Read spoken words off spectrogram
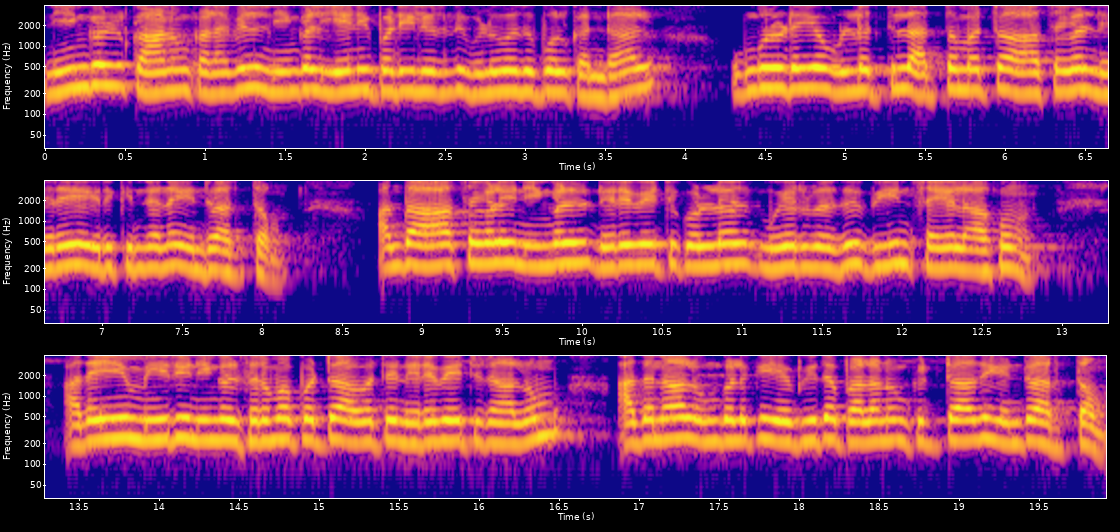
நீங்கள் காணும் கனவில் நீங்கள் ஏணிப்படியிலிருந்து விழுவது போல் கண்டால் உங்களுடைய உள்ளத்தில் அர்த்தமற்ற ஆசைகள் நிறைய இருக்கின்றன என்று அர்த்தம். அந்த ஆசைகளை நீங்கள் நிறைவேற்றிக்கொள்ள முயல்வது வீண் செயலாகும். அதையும் மீறி நீங்கள் சிரமப்பட்டு அவற்றை நிறைவேற்றினாலும் அதனால் உங்களுக்கு எவ்வித பலனும் கிட்டாது என்று அர்த்தம்.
